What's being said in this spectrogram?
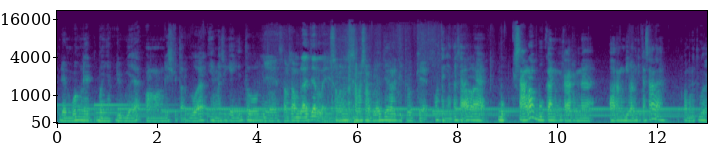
Dan gua ngeliat banyak juga orang-orang di sekitar gua yang masih kayak gitu gitu. ya sama-sama belajar lah ya. Sama sama-sama belajar gitu. Kayak oh ternyata salah. Buk, salah bukan karena orang bilang kita salah kalau menurut gue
